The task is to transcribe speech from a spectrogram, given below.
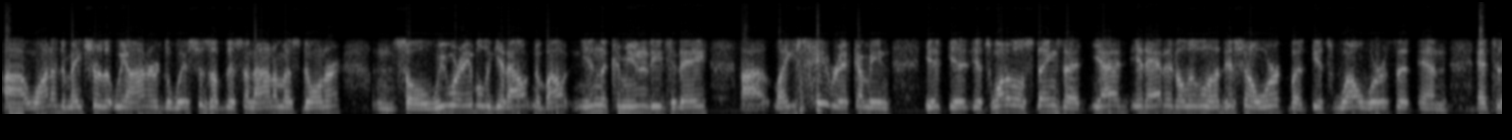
uh, wanted to make sure that we honored the wishes of this anonymous donor. And so we were able to get out and about in the community today. Uh, like you say, Rick, I mean, it, it, it's one of those things that, yeah, it added a little additional work, but it's well worth it. And, and to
